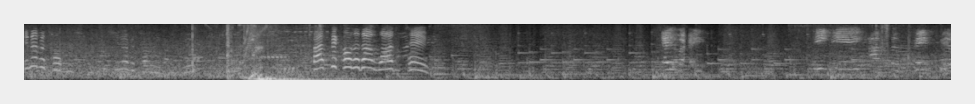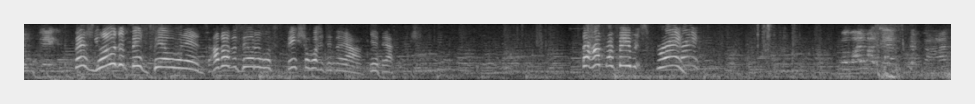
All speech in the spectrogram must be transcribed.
She never told me. She never told me about you. That's because I don't want to. Anyway, meet me at the big building. There's loads of big buildings. I have a building with fish or whatever they are. Yeah, they are fish. They have my favourite spray. Well, I might get stuck on.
